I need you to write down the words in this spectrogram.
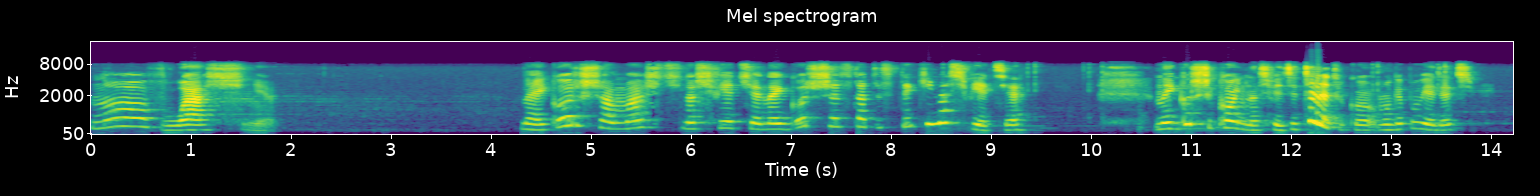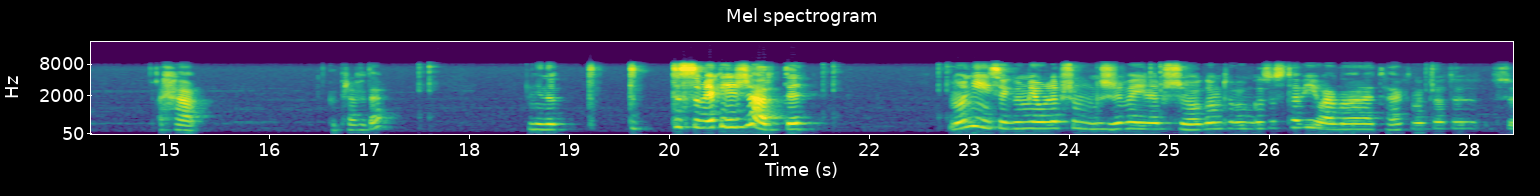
No właśnie. Najgorsza maść na świecie, najgorsze statystyki na świecie. Najgorszy koń na świecie. Tyle tylko mogę powiedzieć. Aha. Prawda? Nie no, to, to, są jakieś żarty. No nic, jakbym miał lepszą grzywę i lepszy ogon, to bym go zostawiła, no ale tak, no to, to, to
